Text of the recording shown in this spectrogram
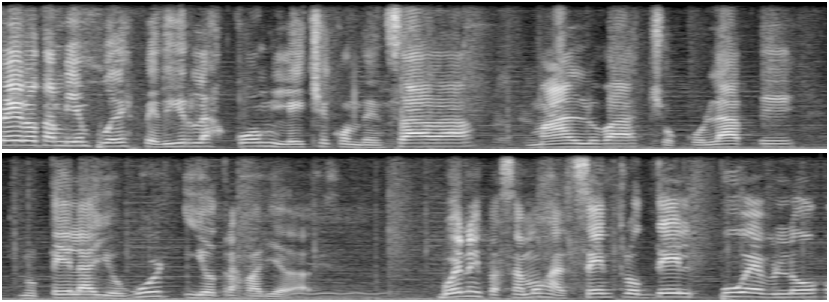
pero también puedes pedirlas con leche condensada, malva, chocolate, Nutella, yogurt y otras variedades. Bueno, y pasamos al centro del pueblo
